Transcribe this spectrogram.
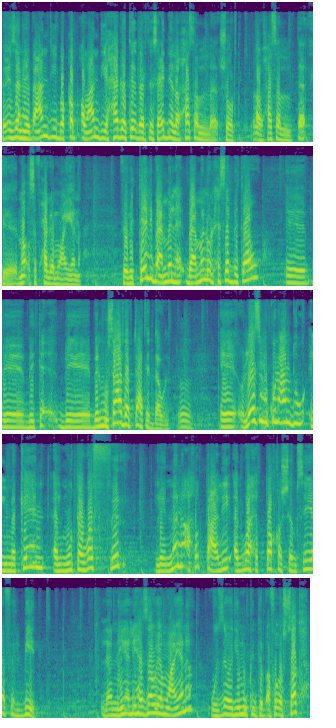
فإذا هيبقى عندي backup أو عندي حاجة تقدر تساعدني لو حصل شورت أو حصل ت- آه، نقص في حاجة معينة. فبالتالي بعملها بعمل له الحساب بتاعه آه، بالمساعدة بتاعة الدولة. لازم يكون عنده المكان المتوفر لأن أنا أحط عليه ألواح الطاقة الشمسية في البيت. لأن هي ليها زاوية معينة والزاوية دي ممكن تبقى فوق السطح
